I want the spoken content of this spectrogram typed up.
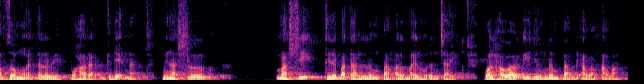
azamu eta leuwih pohara gedena. Minasl masih tinebatan lempang al-ma'il hurun cai. Wal hawa jeung lempang di awang-awang.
